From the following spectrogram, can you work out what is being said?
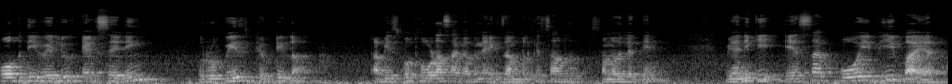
of the value exceeding rupees fifty lakh अब इसको थोड़ा सा अपने एग्ज़ाम्पल के साथ समझ लेते हैं। यानी कि ऐसा कोई भी बायर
